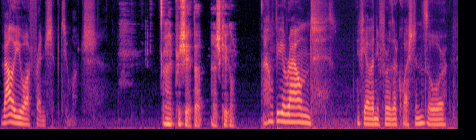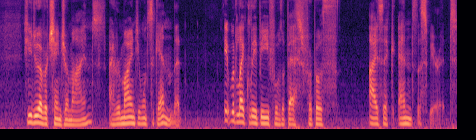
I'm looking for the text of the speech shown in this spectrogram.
value our friendship too much. I appreciate that, Ereshkigal. I'll be around if you have any further questions, or if you do ever change your mind. I remind you once again that it would likely be for the best for both Isaac and the Spirit.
